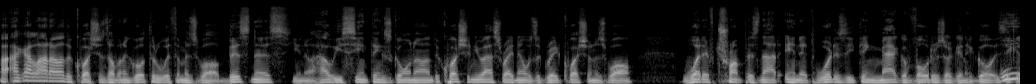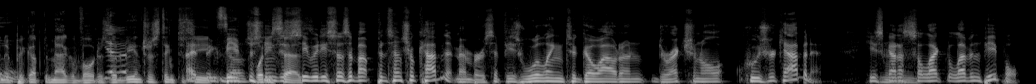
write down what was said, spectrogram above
Uh, I got a lot of other questions I want to go through with him as well. Business, you know, how he's seeing things going on. The question you asked right now was a great question as well. What if Trump is not in it? Where does he think MAGA voters are going to go? Is he going to pick up the MAGA voters? It'd be interesting to see so. Be What interesting he to says. see what he says about potential cabinet members if he's willing to go out on directional. Who's your cabinet? He's got to Mm-hmm. select eleven people,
